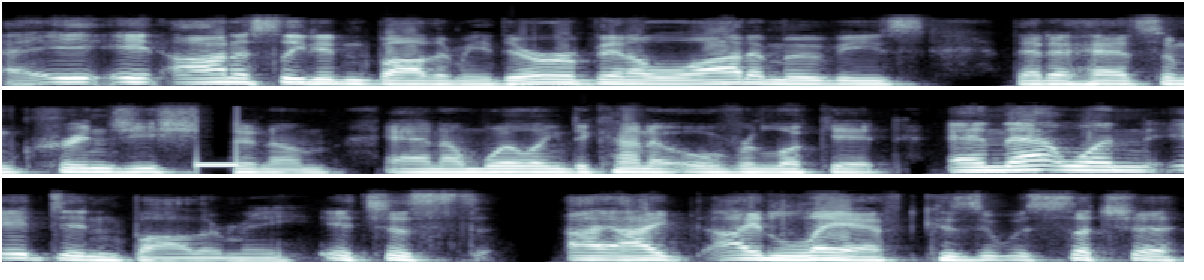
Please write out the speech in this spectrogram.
It, it honestly didn't bother me. There have been a lot of movies that have had some cringy shit in them, and I'm willing to kind of overlook it. And that one, it didn't bother me. It's just I I, I laughed because it was such a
